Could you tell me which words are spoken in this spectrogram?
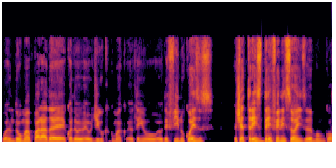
quando uma parada é quando eu, eu digo que uma, eu tenho eu defino coisas eu tinha três definições mongol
